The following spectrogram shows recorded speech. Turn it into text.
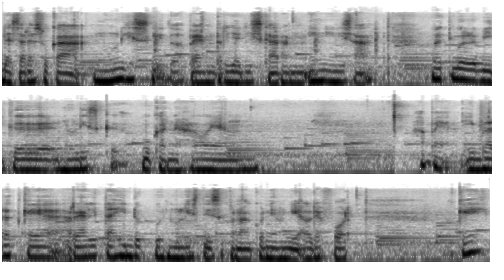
dasarnya suka nulis gitu apa yang terjadi sekarang ini di saat. Buat gue lebih ke nulis ke bukan hal yang apa ya ibarat kayak realita hidup gue nulis di akun-akun yang di Aldefort oke okay,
